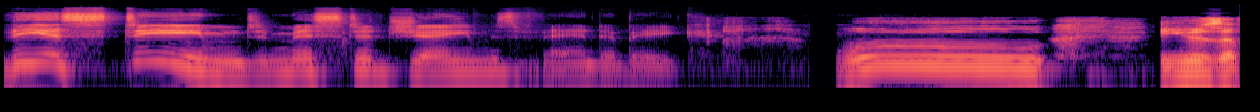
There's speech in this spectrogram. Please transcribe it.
the esteemed Mr. Jaims Vanderbeek. Woo! You use a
